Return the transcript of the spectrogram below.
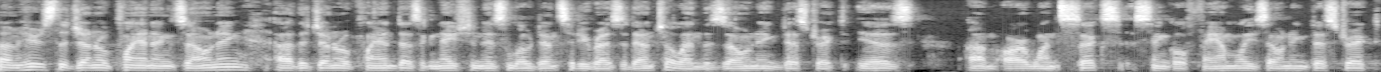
Um, here's the general plan and zoning. Uh, the general plan designation is low-density residential, and the zoning district is um, R16, single-family zoning district,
